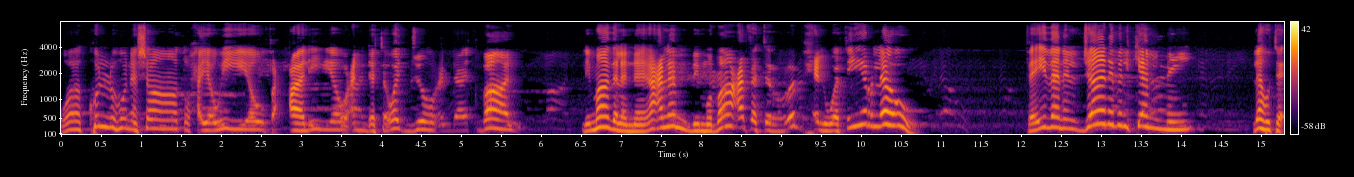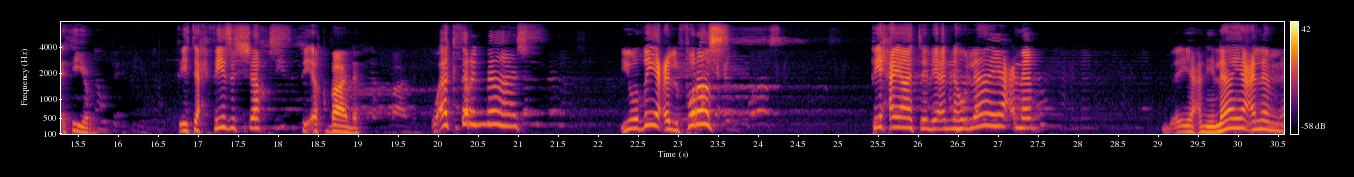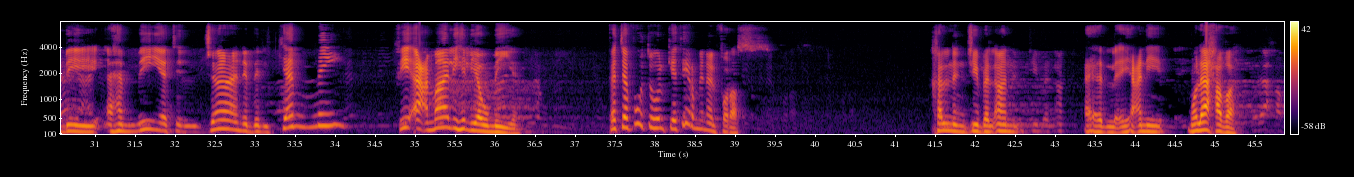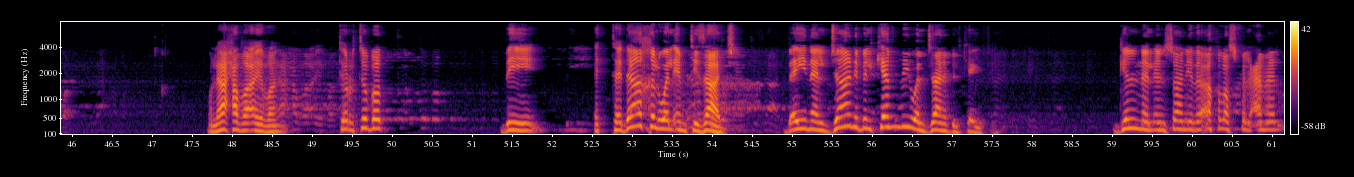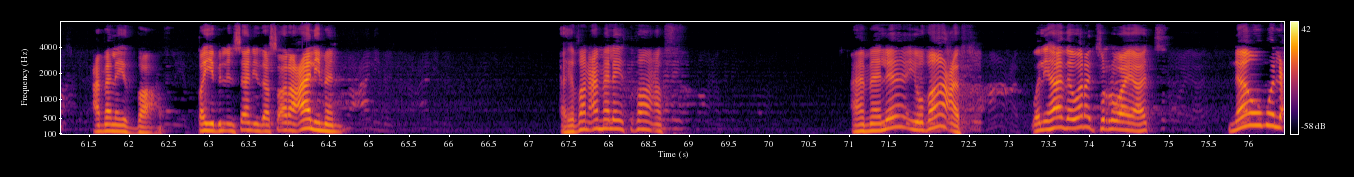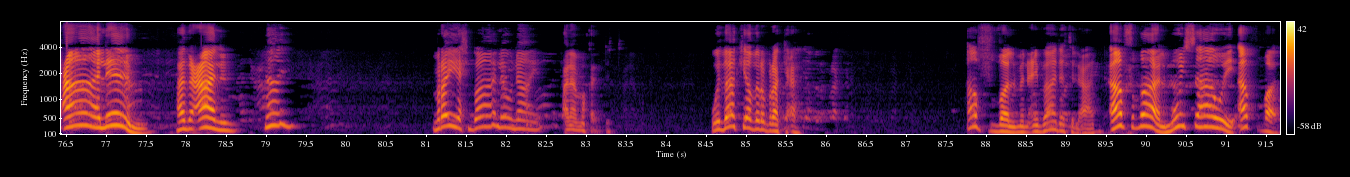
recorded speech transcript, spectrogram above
وكله نشاط وحيوية وفعالية وعنده توجه وعنده إقبال. لماذا؟ لأنه يعلم بمضاعفة الربح الوفير له. فإذا الجانب الكمي له تأثير في تحفيز الشخص في إقباله. وأكثر الناس يضيع الفرص في حياته لأنه لا يعلم يعني لا يعلم بأهمية الجانب الكمي في أعماله اليومية فتفوته الكثير من الفرص. خلنا نجيب الآن يعني ملاحظة. ملاحظة أيضا ترتبط بالتداخل والامتزاج. بين الجانب الكمي والجانب الكيفي. قلنا الإنسان إذا أخلص في العمل عمله يتضاعف. طيب الإنسان إذا صار عالما أيضا عمله يتضاعف. عمله يضاعف. ولهذا ورد في الروايات نوم العالم. هذا عالم نايم. مريح باله ونايم على مخدته وذاك يضرب ركعة. أفضل من عبادة العالم. أفضل مو يساوي أفضل.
